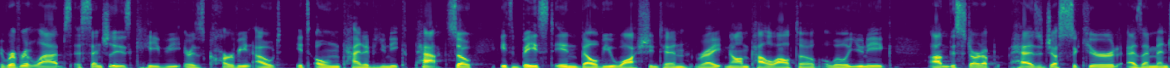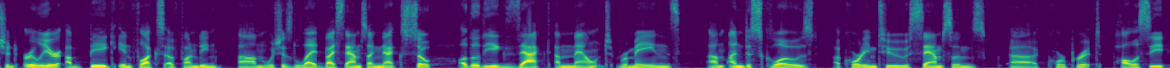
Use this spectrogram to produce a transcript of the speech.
Irreverent Labs essentially is, caving, is carving out its own kind of unique path. So it's based in Bellevue, Washington, right? Not in Palo Alto, a little unique. Um, this startup has just secured, as I mentioned earlier, a big influx of funding, um, which is led by Samsung Next. So, although the exact amount remains um, undisclosed according to Samsung's uh, corporate policy,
